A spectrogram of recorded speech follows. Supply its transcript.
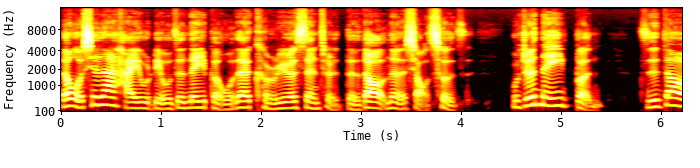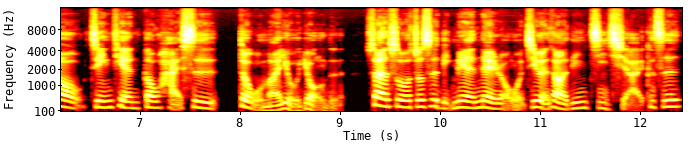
然后我现在还有留着那一本我在 Career Center 得到那个小册子，我觉得那一本直到今天都还是对我蛮有用的。虽然说就是里面的内容我基本上已经记起来，可是。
